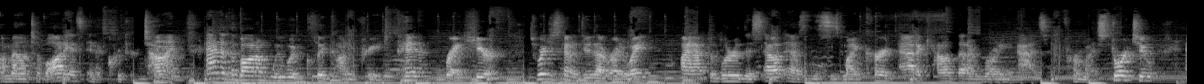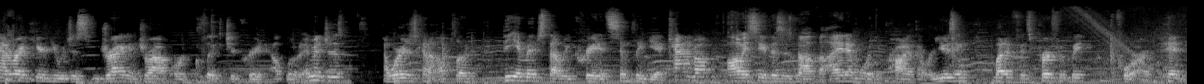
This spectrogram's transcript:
amount of audience in a quicker time. And at the bottom, we would click on create pin right here. So we're just gonna do that right away. I have to blur this out as this is my current ad account that I'm running ads for my store to. And right here, you would just drag and drop or click to create upload images and we're just gonna upload the image that we created simply via Canva. Obviously, this is not the item or the product that we're using, but it fits perfectly for our pin.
